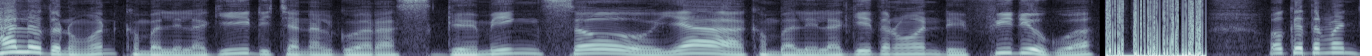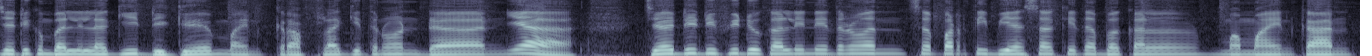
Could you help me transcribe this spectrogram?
Halo teman-teman, kembali lagi di channel gua Ras Gaming. So, ya, kembali lagi teman-teman di video gua. Oke teman, jadi kembali lagi di game Minecraft lagi teman dan ya, jadi di video kali ini teman seperti biasa kita bakal memainkan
